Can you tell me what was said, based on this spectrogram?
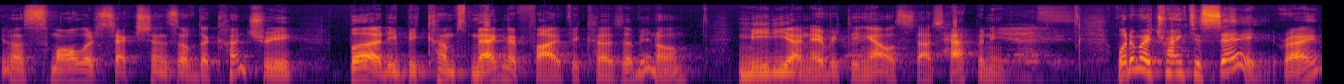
you know smaller sections of the country, but it becomes magnified because of you know media and everything else that's happening. Yes. What am I trying to say, right?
